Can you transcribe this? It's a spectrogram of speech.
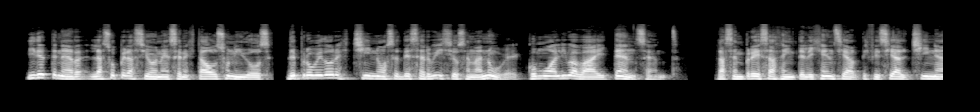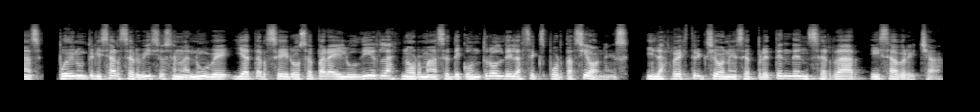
y detener las operaciones en Estados Unidos de proveedores chinos de servicios en la nube, como Alibaba y Tencent. Las empresas de inteligencia artificial chinas pueden utilizar servicios en la nube y a terceros para eludir las normas de control de las exportaciones, y las restricciones pretenden cerrar esa brecha.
